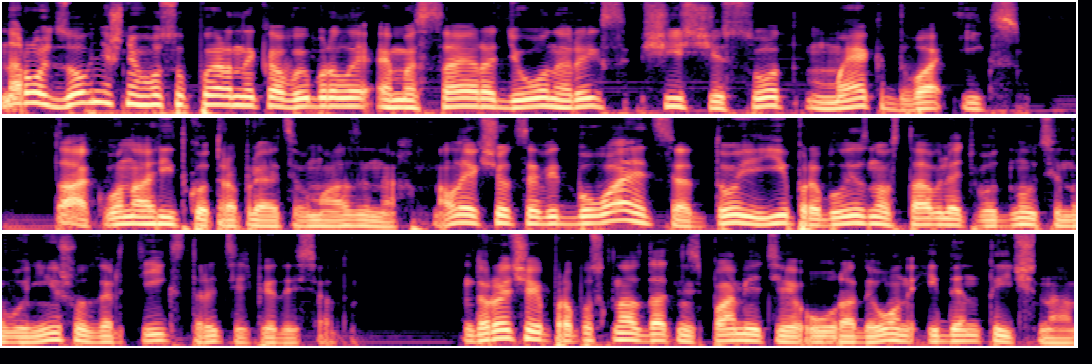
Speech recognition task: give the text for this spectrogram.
На роль зовнішнього суперника вибрали MSI Radeon RX 6600 Mac 2X. Так, вона рідко трапляється в магазинах, але якщо це відбувається, то її приблизно ставлять в одну цінову нішу з RTX 3050. До речі, пропускна здатність пам'яті у Radeon ідентична.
